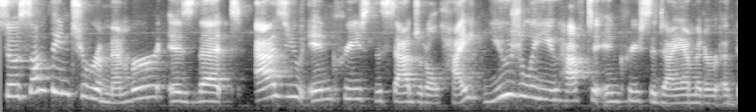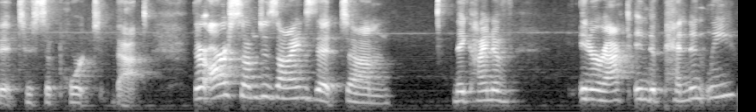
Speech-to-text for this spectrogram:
So something to remember is that as you increase the sagittal height, usually you have to increase the diameter a bit to support that. There are some designs that um, they kind of interact independently,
